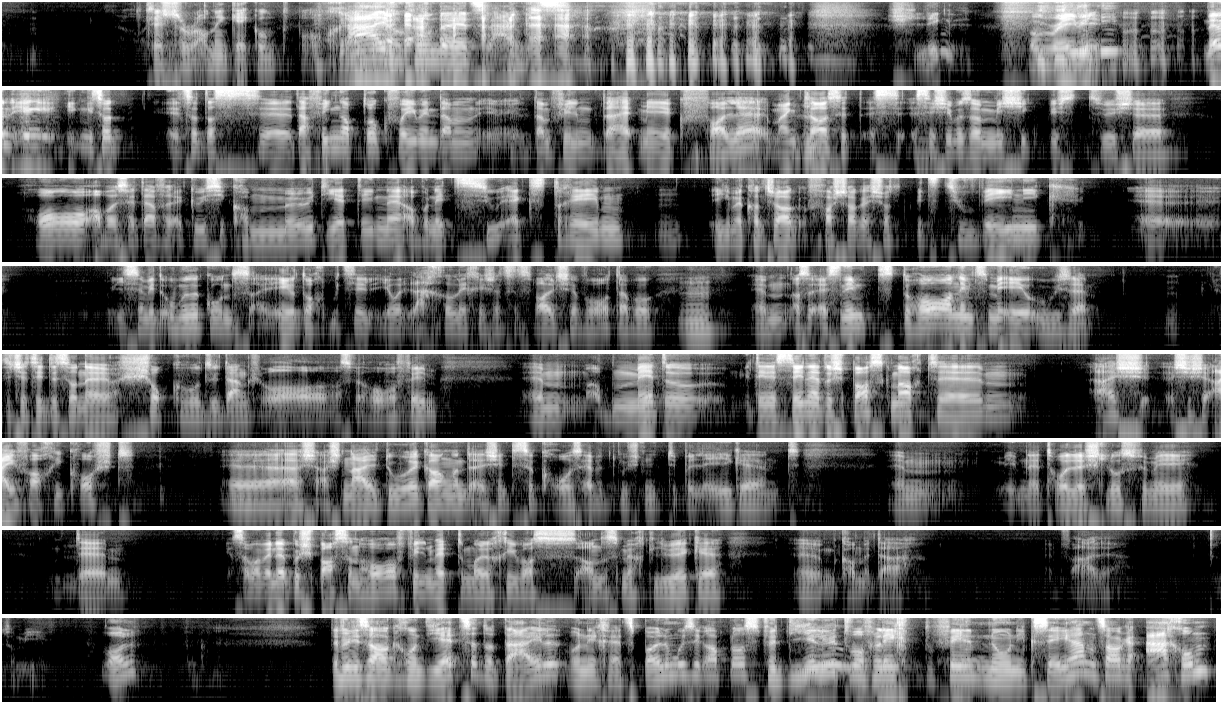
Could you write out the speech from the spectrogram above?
Jetzt hast du den Running Gag unterbrochen. Nein, ich habe gefunden, jetzt längst. Schlingel. Von Raimi. Nein, und irgendwie, so, so das, äh, der Fingerabdruck von ihm in dem, in dem Film, der hat mir gefallen. Ich meine, klar, es, es, es ist immer so eine Mischung bis zwischen Horror, aber es hat einfach eine gewisse Komödie drin, aber nicht zu extrem. Irgendwie kann ich fast sagen, es ist schon ein bisschen zu wenig. Äh, weil es wieder umgeht und es eher doch ein bisschen ja, lächerlich ist, jetzt das falsche Wort, aber ähm, also es nimmt, der Horror nimmt es mir eher raus. Es ist jetzt nicht so ein Schock, wo du denkst, oh, was für ein Horrorfilm. Ähm, aber mir hat er, mit dieser Szene hat er Spass gemacht. Ähm, es ist eine einfache Kost. Äh, er ist auch schnell durchgegangen und er ist nicht so groß. Eben, du musst nicht überlegen. Und, ähm, mit einem tollen Schluss für mich. Und, ähm, ich sag mal, wenn jemand Spass an Horrorfilm hat und mal ein was anderes möchte schauen, ähm, kann man da empfehlen. So mein Wohl. Dann würde ich sagen, kommt jetzt der Teil, wo ich jetzt Spoilermusik ablasse. Für die Leute, die vielleicht den Film noch nicht gesehen haben und sagen, ach komm,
